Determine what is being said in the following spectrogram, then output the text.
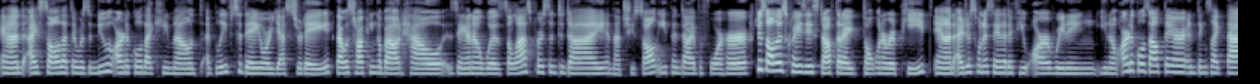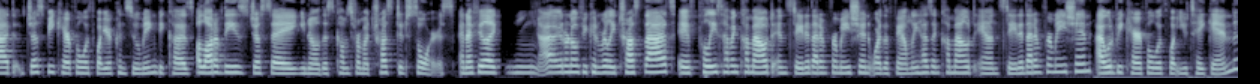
And I saw that there was a new article that came out, I believe today or yesterday, that was talking about how Xana was the last person to die and that she saw Ethan die before her. Just all this crazy stuff that I don't want to repeat. And I just want to say that if you are reading, you know, articles out there and things like that, just be careful with what you're consuming because a lot of these just say, you know, this comes from a trusted source. And I feel like, mm, I don't know if you can really trust that if police haven't come out and stated that information or the family hasn't come out and stated that information, I would be careful with what you take in.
